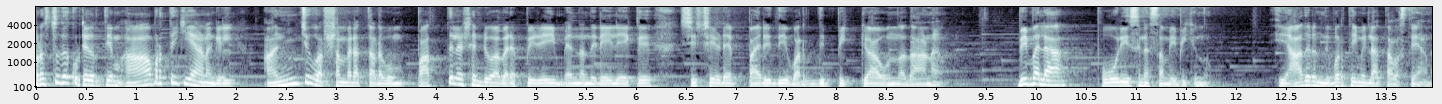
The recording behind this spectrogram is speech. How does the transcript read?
പ്രസ്തുത കുറ്റകൃത്യം ആവർത്തിക്കുകയാണെങ്കിൽ അഞ്ചു വർഷം വരെ തടവും പത്ത് ലക്ഷം രൂപ വരെ പിഴയും എന്ന നിലയിലേക്ക് ശിക്ഷയുടെ പരിധി വർദ്ധിപ്പിക്കാവുന്നതാണ്. വിമല പോലീസിനെ സമീപിക്കുന്നു. യാതൊരു നിവൃത്തിയുമില്ലാത്ത അവസ്ഥയാണ്.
